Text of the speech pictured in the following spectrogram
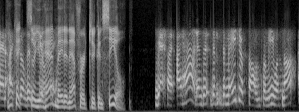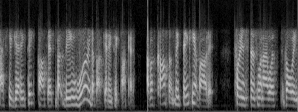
And I still didn't so you had made an effort to conceal. Yes, I, I had. And the, the, the major problem for me was not actually getting pickpocketed, but being worried about getting pickpocketed. I was constantly thinking about it. For instance, when I was going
